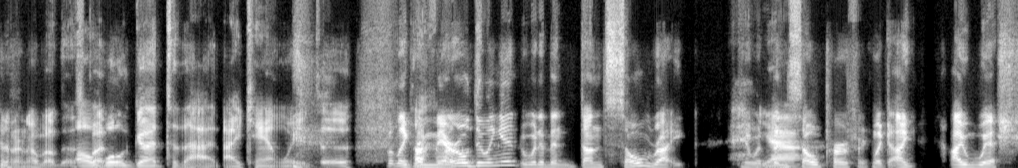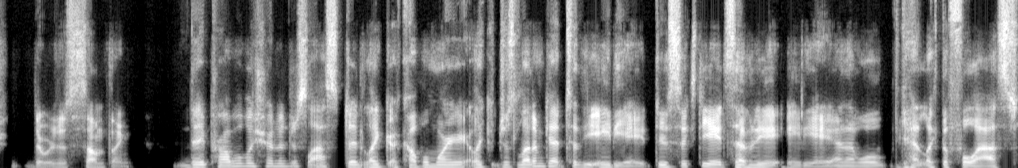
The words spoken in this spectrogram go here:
I don't know about this. Oh, but we'll get to that. I can't wait to. but like Romero doing it, it would have been done so right. It would have Yeah. been so perfect. Like I I wish there was just something. They probably should have just lasted like a couple more years. Like, just let them get to the 88, do 68, 78, 88, and then we'll get like the full ass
